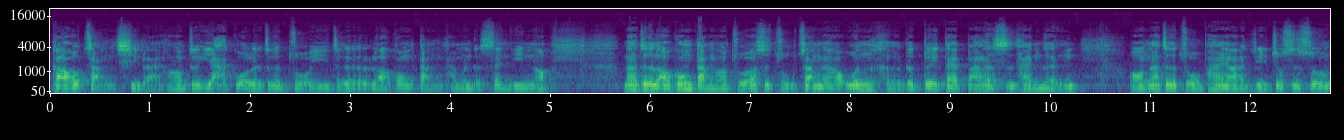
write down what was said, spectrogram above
高涨起来哈，就压过了这个左翼这个劳工党他们的声音哦。那这个劳工党哦，主要是主张然后温和的对待巴勒斯坦人哦。那这个左派啊，也就是说，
